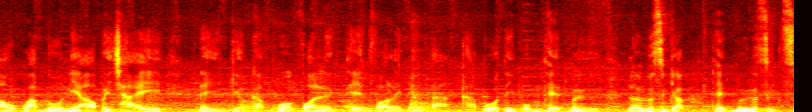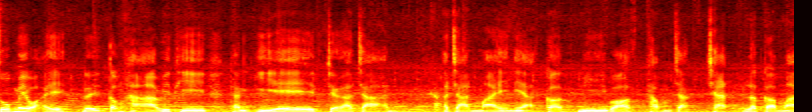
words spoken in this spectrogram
เอาความรู้เนี่ยเอาไปใช้ในเกี่ยวกับพวก forex เทรด forex ต่างๆครับปกติผมเทรดมือ แล้วรู้สึกกับเทรดมือรู้สึกสู้ไม่ไหว เลยต้องหาวิธีทาง EA เจออาจารย์ อาจารย์ไม้เนี่ยก็มีบอกว่าทำจากแชทแล้วก็มา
